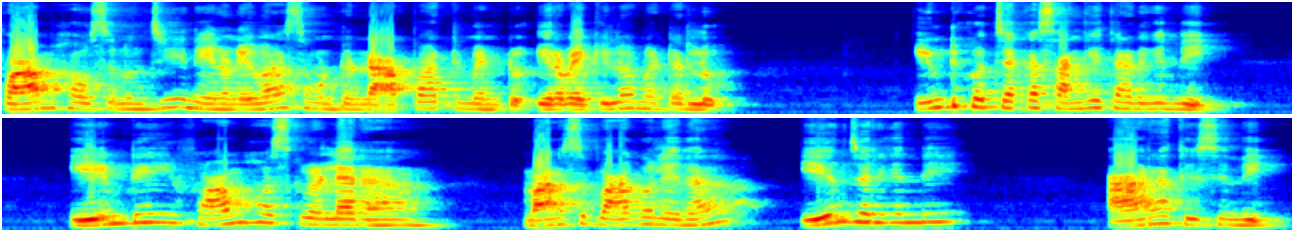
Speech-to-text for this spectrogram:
ఫామ్ హౌస్ నుంచి నేను నివాసం ఉంటున్న అపార్ట్మెంటు ఇరవై కిలోమీటర్లు. ఇంటికొచ్చాక సంగీత అడిగింది. ఏంటి ఫామ్ హౌస్కి వెళ్ళారా? మనసు బాగోలేదా? ఏం జరిగింది? ఆరా తీసింది.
